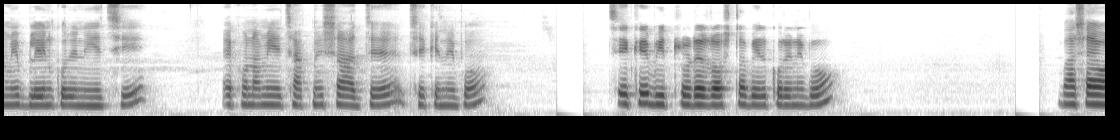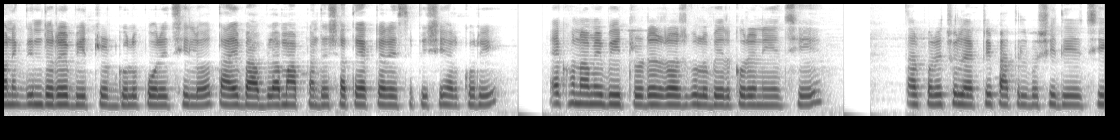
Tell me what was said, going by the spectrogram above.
আমি ব্লেন্ড করে নিয়েছি। এখন আমি এই ছাঁকনির সাহায্যে ছেঁকে নেব। ছেঁকে বিটরুটের রসটা বের করে নেব। বাসায় অনেক দিন ধরে বিটরুটগুলো পড়েছিল, তাই ভাবলাম আপনাদের সাথে একটা রেসিপি শেয়ার করি। এখন আমি বিটরুটের রসগুলো বের করে নিয়েছি। তারপরে চুলে একটি পাতিল বসিয়ে দিয়েছি।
